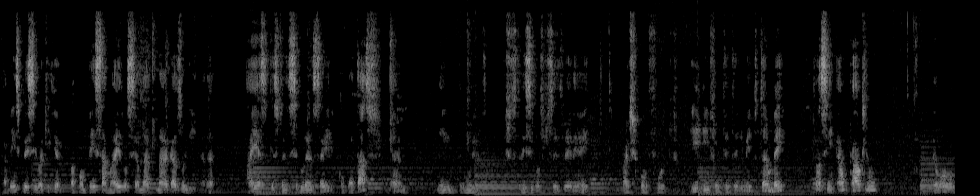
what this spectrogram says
está bem expressivo aqui que é compensa mais você andar na gasolina. Né? Aí as questões de segurança aí, completaço, né? Nem demorei, deixa os 3 segundos para vocês verem aí, parte de conforto e infoentretenimento também. Então assim, é um carro que não, eu,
